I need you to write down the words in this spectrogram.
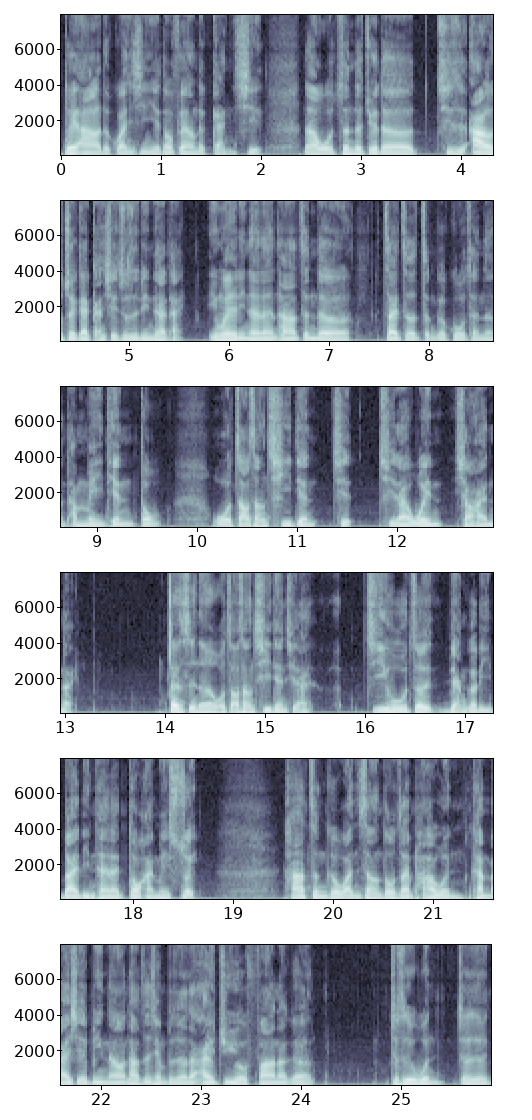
对阿尔的关心，也都非常的感谢。那我真的觉得，其实阿尔最该感谢就是林太太。因为林太太她真的在这整个过程呢，她每天都，我早上七点起起来喂小孩奶，但是呢，我早上七点起来，几乎这两个礼拜林太太都还没睡，她整个晚上都在爬文看白血病，然后她之前不是在 IG 有发那个，就是问，就是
